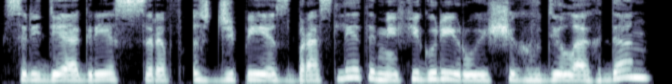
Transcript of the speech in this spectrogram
Среди агрессоров с GPS-браслетами, фигурирующих в делах Дан,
